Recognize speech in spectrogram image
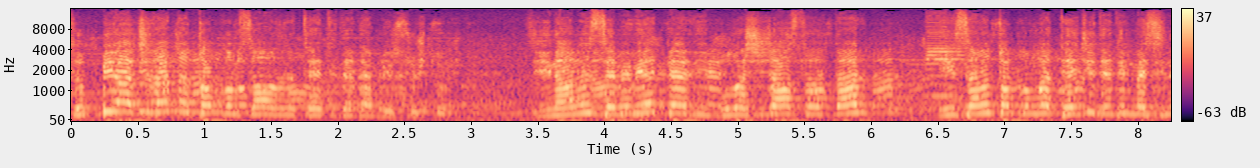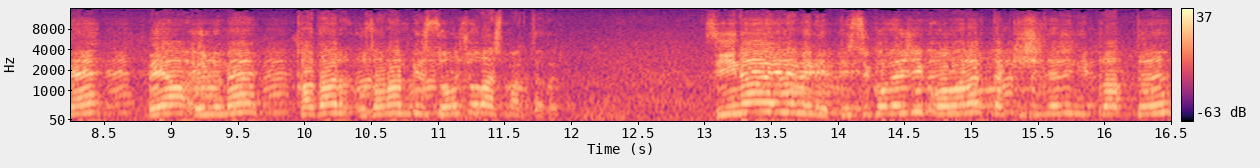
tıbbi açıdan da toplum sağlığını tehdit eden bir suçtur. Zinanın sebebiyet verdiği bulaşıcı hastalıklar insanın toplumda tecrit edilmesine veya ölüme kadar uzanan bir sonuca ulaşmaktadır. Zina eylemini psikolojik olarak da kişilerin yıprattığı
